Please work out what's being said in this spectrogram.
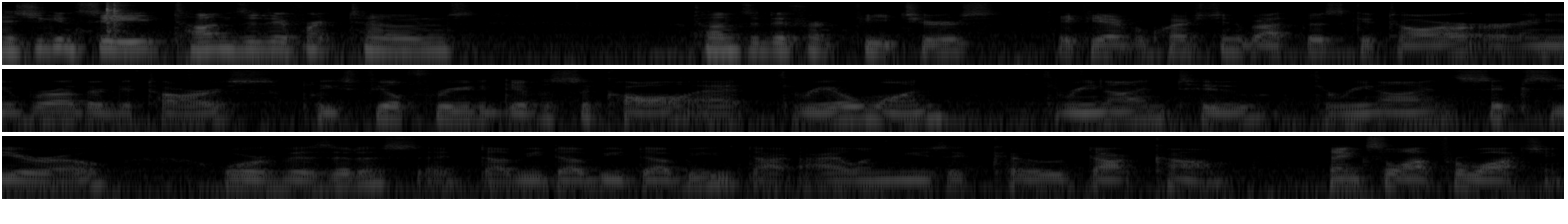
As you can see, tons of different tones, tons of different features. If you have a question about this guitar or any of our other guitars, please feel free to give us a call at 301 392 3960 or visit us at www.islandmusicco.com. Thanks a lot for watching.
